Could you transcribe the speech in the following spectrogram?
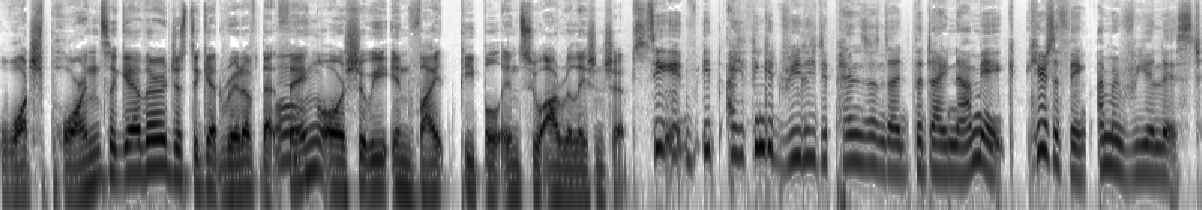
watch porn together just to get rid of Oh. that thing, or should we invite people into our relationships? See, it, it, I think it really depends on the, the dynamic. Here's the thing I'm a realist.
